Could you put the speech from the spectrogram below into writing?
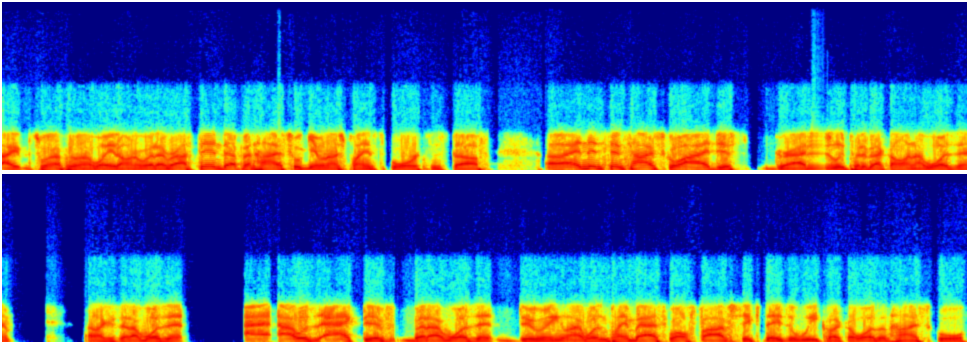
I, when I put my weight on or whatever. I thinned up in high school again when I was playing sports and stuff. Uh, and then since high school, I just gradually put it back on. I wasn't, like I said, I wasn't I, I was active, but I wasn't doing. I wasn't playing basketball five, six days a week like I was in high school.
